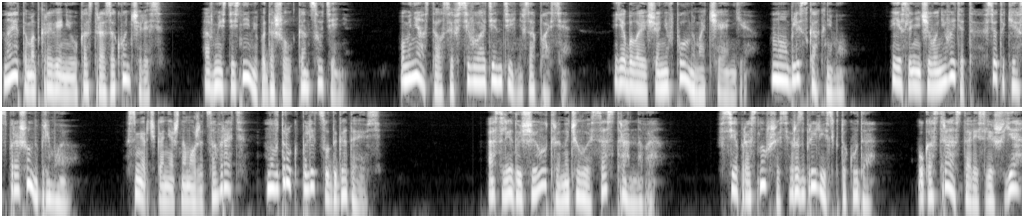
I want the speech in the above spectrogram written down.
На этом откровения у костра закончились, а вместе с ними подошел к концу день. У меня остался всего один день в запасе. Я была еще не в полном отчаянии, но близка к нему. Если ничего не выйдет, все таки спрошу напрямую. Смерч, конечно, может соврать, но вдруг по лицу догадаюсь. А следующее утро началось со странного. Все, проснувшись, разбрелись кто куда. У костра остались лишь я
